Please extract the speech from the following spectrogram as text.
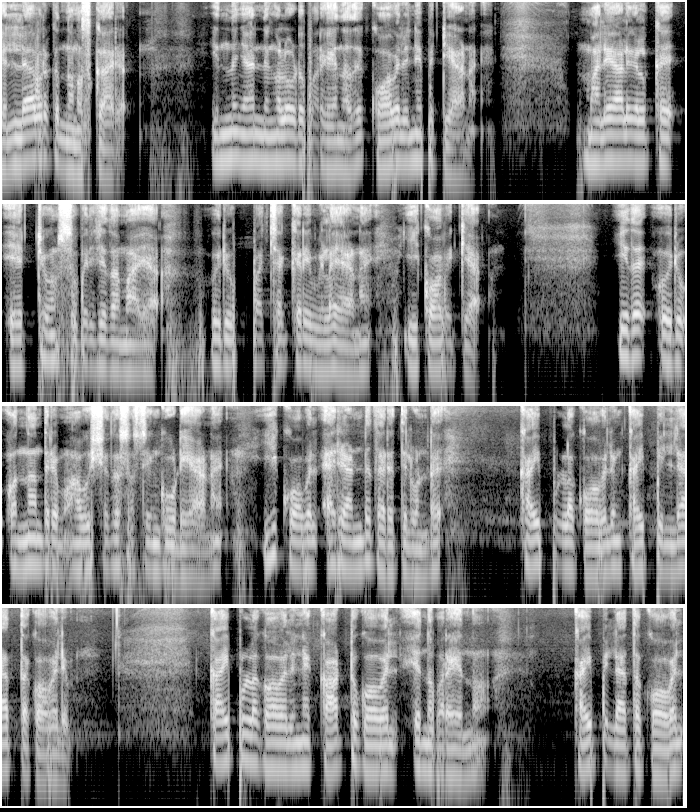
എല്ലാവർക്കും നമസ്കാരം. ഇന്ന് ഞാൻ നിങ്ങളോട് പറയുന്നത് കോവലിനെ പറ്റിയാണ്. മലയാളികൾക്ക് ഏറ്റവും സുപരിചിതമായ ഒരു പച്ചക്കറി വിളയാണ് ഈ കോവയ്ക്ക. ഇത് ഒരു ഒന്നാം തരം ഔഷധ സസ്യം കൂടിയാണ്. ഈ കോവൽ രണ്ട് തരത്തിലുണ്ട്. കയ്പുള്ള കോവലും കയ്പില്ലാത്ത കോവലും. കയ്പുള്ള കോവലിനെ കാട്ടുകോവൽ എന്ന് പറയുന്നു. കയ്പില്ലാത്ത കോവൽ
